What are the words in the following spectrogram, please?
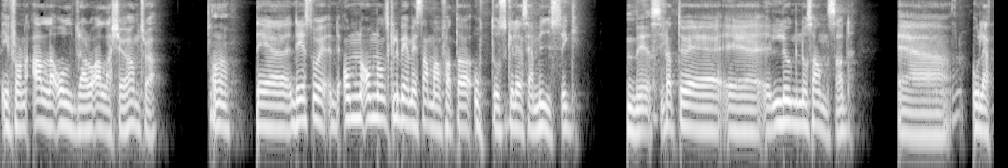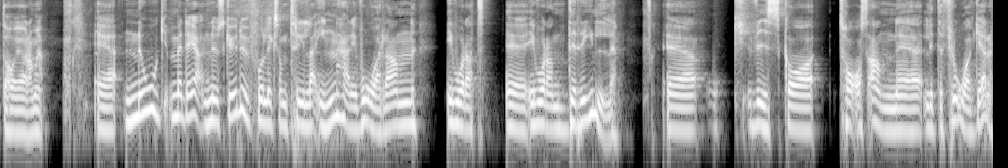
Ifrån alla åldrar och alla kön tror jag. Ja, Det, det är så, om, om någon skulle be mig sammanfatta Otto skulle jag säga mysig. Messi. För att du är eh, lugn och sansad. Eh, och lätt att ha att göra med. Eh, nog med det. Nu ska ju du få liksom trilla in här i våran, i vårat, eh, i våran drill. Eh, och vi ska ta oss an eh, lite frågor.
